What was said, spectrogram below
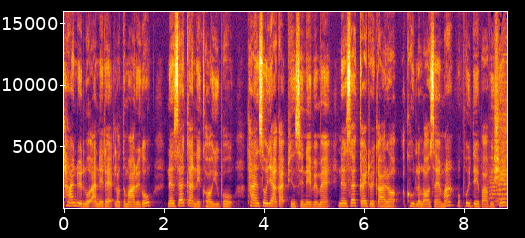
ထိုင်းတွေလိုအပ်နေတဲ့အလုပ်သမားတွေကိုနေဆက်ကနေခေါ်ယူဖို့ထိုင်းဆိုရကပြင်ဆင်နေပေမဲ့နေဆက်ဂိုက်တွေကတော့အခုလောလောဆယ်မှာမဖွင့်သေးပါဘူးရှင်။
